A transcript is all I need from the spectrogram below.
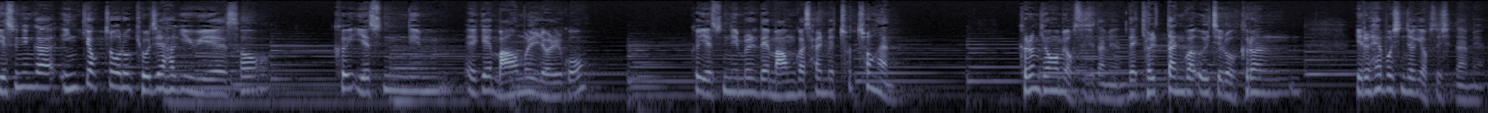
예수님과 인격적으로 교제하기 위해서 그 예수님에게 마음을 열고 그 예수님을 내 마음과 삶에 초청한 그런 경험이 없으시다면 내 결단과 의지로 그런 일을 해보신 적이 없으시다면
